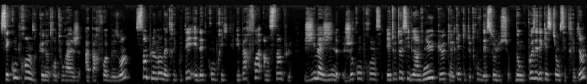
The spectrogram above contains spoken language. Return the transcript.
C'est comprendre que notre entourage a parfois besoin simplement d'être écouté et d'être compris. Et parfois, un simple j'imagine, je comprends est tout aussi bienvenu que quelqu'un qui te trouve des solutions. Donc, poser des questions, c'est très bien.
